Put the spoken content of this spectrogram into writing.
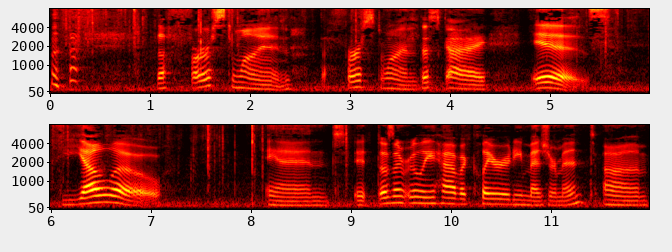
the first one, the first one, this guy is yellow and it doesn't really have a clarity measurement, um,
